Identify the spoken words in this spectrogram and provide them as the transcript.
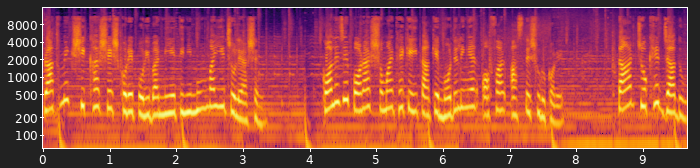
প্রাথমিক শিক্ষা শেষ করে পরিবার নিয়ে তিনি মুম্বাইয়ে চলে আসেন। কলেজে পড়ার সময় থেকেই তাকে মডেলিংয়ের অফার আসতে শুরু করে। তার চোখের জাদু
